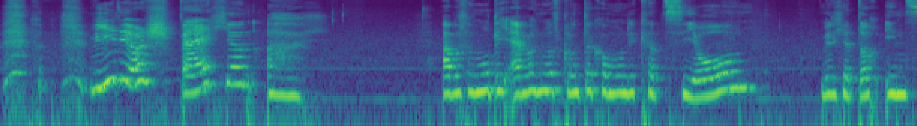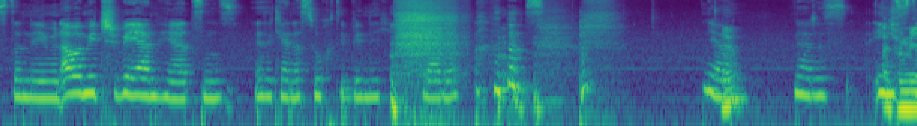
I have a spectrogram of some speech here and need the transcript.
Videos speichern. Ach. Aber vermutlich einfach nur aufgrund der Kommunikation will ich ja doch Insta nehmen. Aber mit schweren Herzens. Also ein kleiner Sucht, die bin ich leider. ja. Ja. ja. das Also für mich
